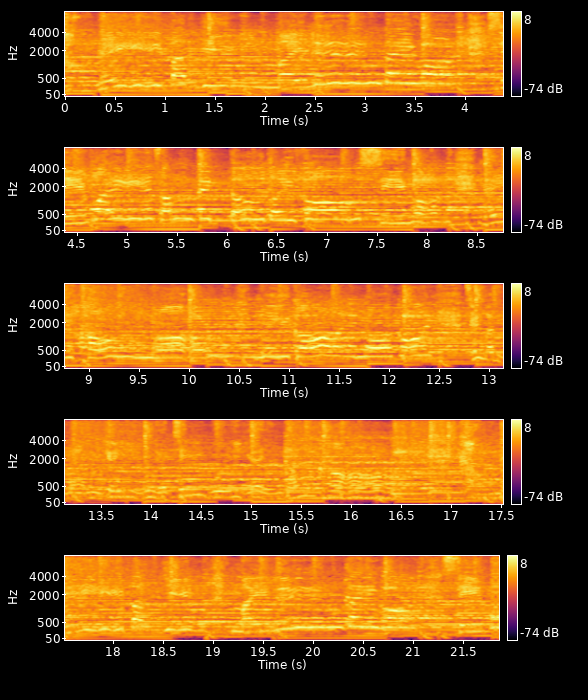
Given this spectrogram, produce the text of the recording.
求你不要迷恋悲哀，是威怎逼到对方是爱？你好，我好，你改我改，请勿忘记若只。迷恋悲哀，是为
